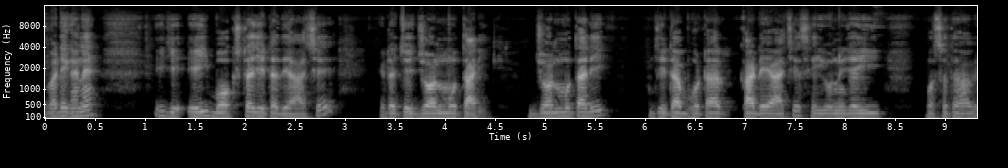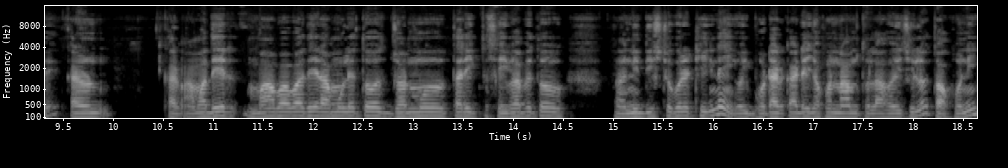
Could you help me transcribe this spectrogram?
এবার এখানে এই যে এই বক্সটা যেটা দেওয়া আছে, এটা হচ্ছে জন্ম তারিখ। জন্ম তারিখ যেটা ভোটার কার্ডে আছে, সেই অনুযায়ী বসাতে হবে। কারণ কারণ আমাদের মা বাবাদের আমলে তো জন্ম তারিখ তো সেইভাবে তো নির্দিষ্ট করে ঠিক নেই। ওই ভোটার কার্ডে যখন নাম তোলা হয়েছিল, তখনই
